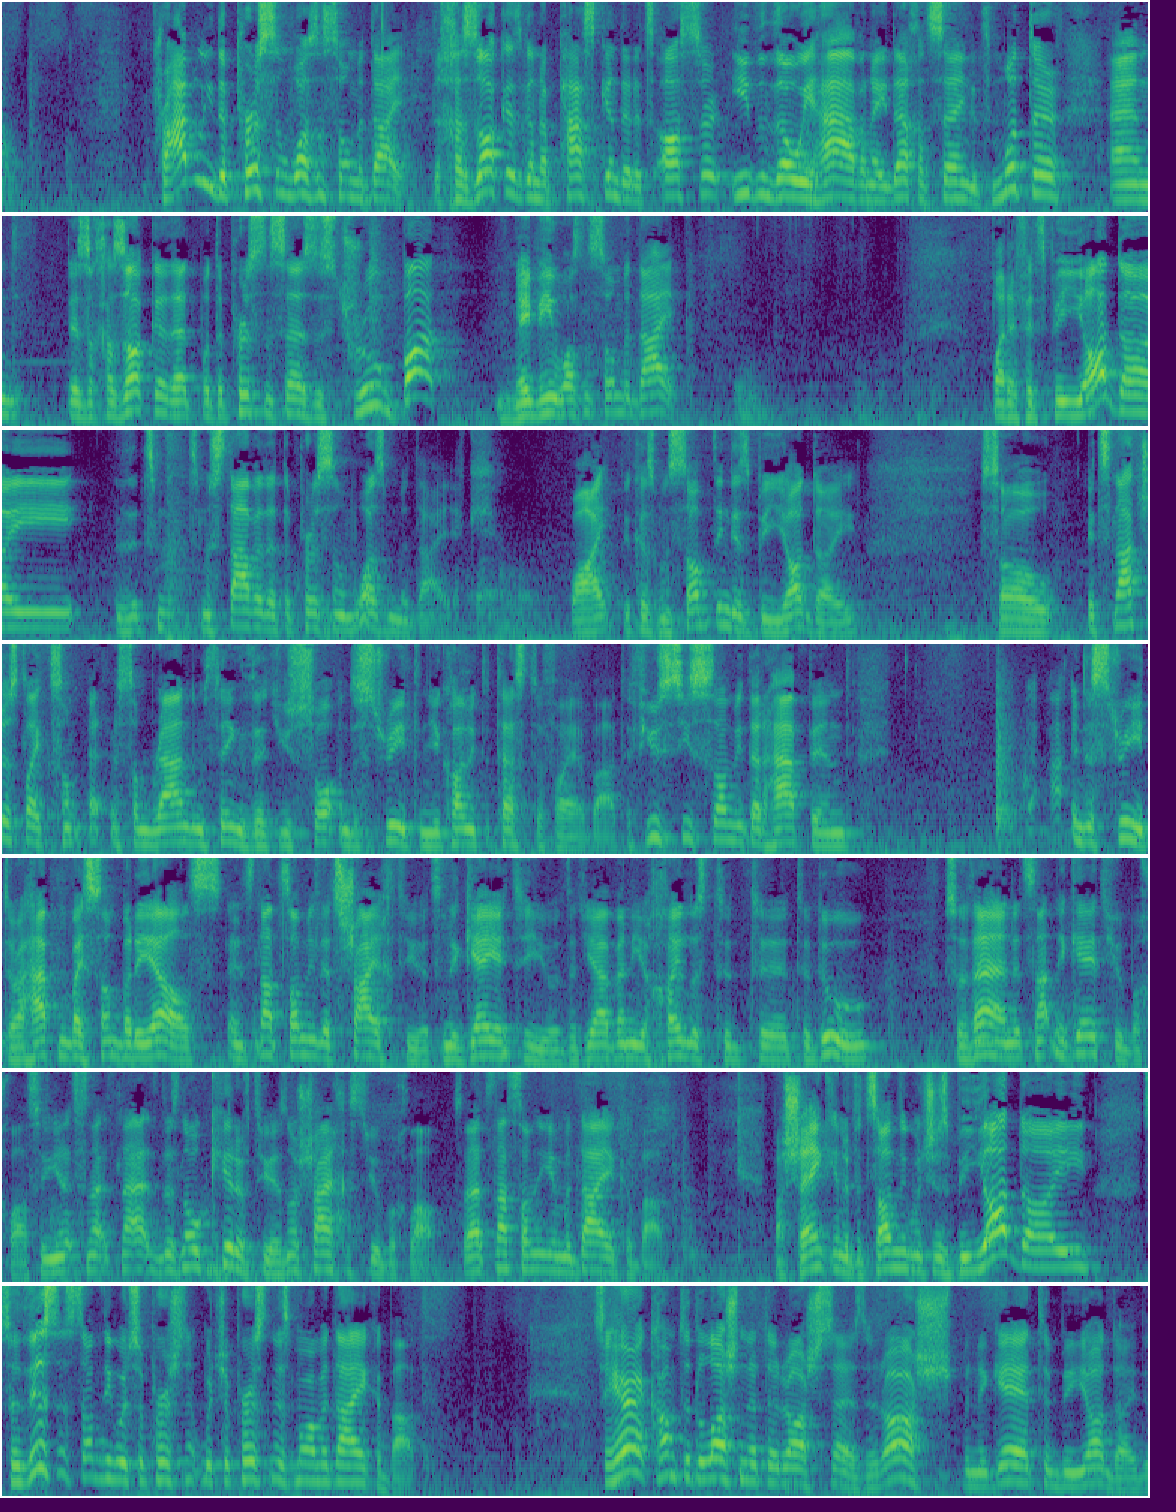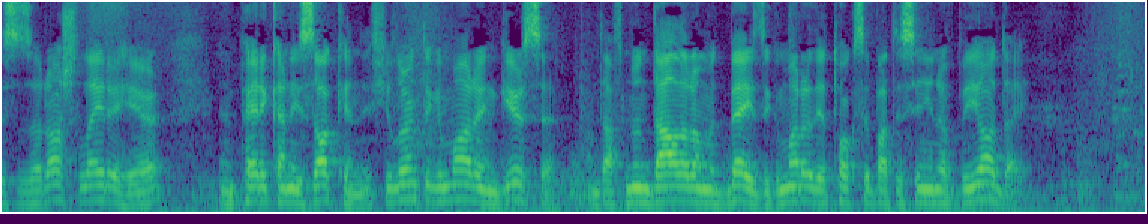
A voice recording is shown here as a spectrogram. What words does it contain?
Probably the person wasn't so medayik. The chazakah is going to paskin that it's aser, even though we have an eidachat saying it's mutter, and there's a chazakah that what the person says is true, but maybe he wasn't so medayik. But if it's biyadai, it's, it's mustava that the person was medayik. Why? Because when something is biyadai, so it's not just like some some random thing that you saw in the street and you're coming to testify about. If you see something that happened Uh, in the street or happened by somebody else, and it's not something that's shaykh to you, it's negayah to you, that you have any chaylis to, to, to do, so then it's not negayah to you, b'chlal. So you know, it's not, it's not, there's no kirov to you, there's no shaykhis to you, b'chlal. So that's not something you're medayik about. Mashenkin, if it's something which is biyadai, so this is something which a person, which a person is more medayik about. So here I come to the lashon that the Rosh says. The Rosh b'negeh to biyadai. This is a Rosh later here in Perikan Izakin. If you learn the Gemara in Girsa on Daf Nun Dalar Beis, the Gemara there talks about the sin of biyadai.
